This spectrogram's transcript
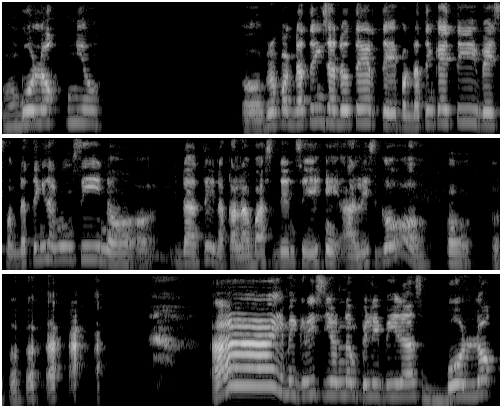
ang bulok niyo. Oh, pero pagdating sa Duterte, pagdating kay Tives, pagdating sa kung sino, oh, dati nakalabas din si Alice Go. Oh. Ay, immigration ng Pilipinas, bulok.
